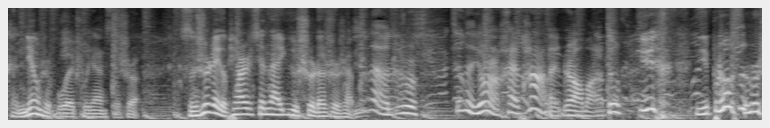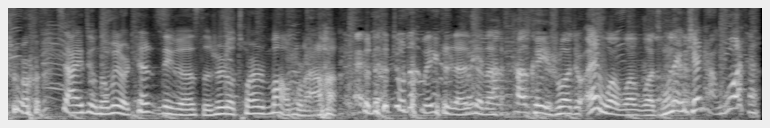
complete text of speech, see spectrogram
肯定是不会出现死侍。死侍这个片儿现在预示的是什么？现在就是现在有点害怕了，你知道吗？就因为你不知道什么时候下一镜头，没准天那个死侍就突然冒出来了，就就这么一个人。现在他可以说，就哎，我我我从那个片场过来，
